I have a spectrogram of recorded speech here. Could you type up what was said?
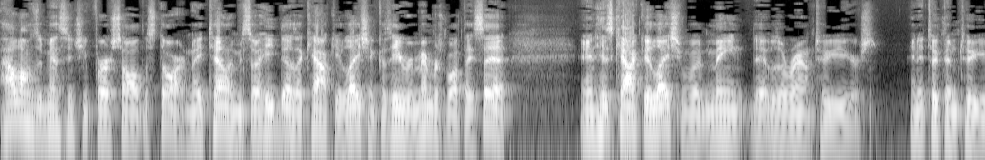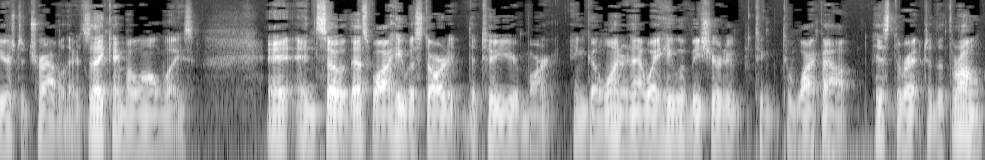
how long has it been since you first saw the star?" And they tell him. So he does a calculation because he remembers what they said, and his calculation would mean that it was around two years, and it took them two years to travel there. So they came a long ways. And, and so that's why he would start at the two year mark and go under. And that way he would be sure to, to, to wipe out his threat to the throne.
